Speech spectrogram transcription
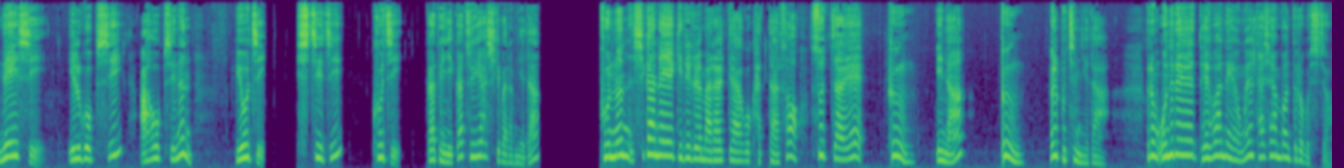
4시, 7시, 9시는 요지, 시지지, 구지가 되니까 주의하시기 바랍니다. 분은 시간의 길이를 말할 때하고 같아서 숫자에 흥이나 分 을 붙입니다. 그럼 오늘의 대화 내용을 다시 한번 들어보시죠.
